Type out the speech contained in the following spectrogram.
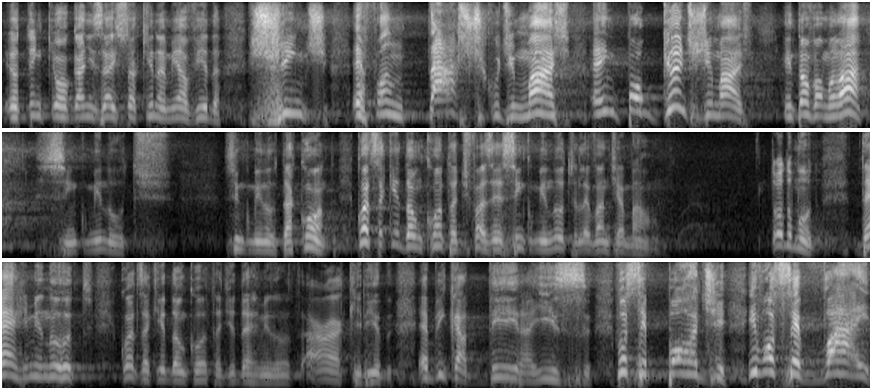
eu tenho que organizar isso aqui na minha vida. Gente, é fantástico demais, é empolgante demais. Então vamos lá? Cinco minutos. Cinco minutos, dá conta? Quantos aqui dão conta de fazer cinco minutos? Levante a mão. Todo mundo. Dez minutos. Quantos aqui dão conta de dez minutos? Ah, querido, é brincadeira isso. Você pode e você vai.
